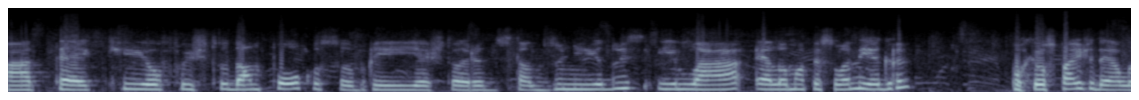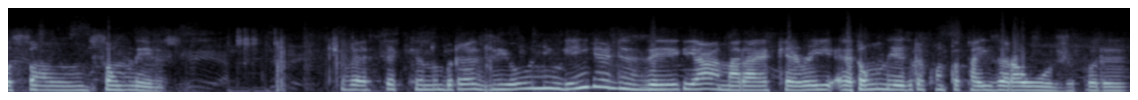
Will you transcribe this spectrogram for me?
Até que eu fui estudar um pouco sobre a história dos Estados Unidos e lá ela é uma pessoa negra, porque os pais dela são, são negros. Se tivesse aqui no Brasil, ninguém ia dizer que a ah, Mariah Carey é tão negra quanto a Thais Araújo, por exemplo.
